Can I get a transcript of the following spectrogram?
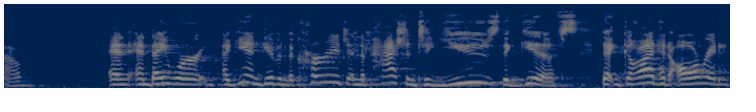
Um, and, and they were, again, given the courage and the passion to use the gifts that God had already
